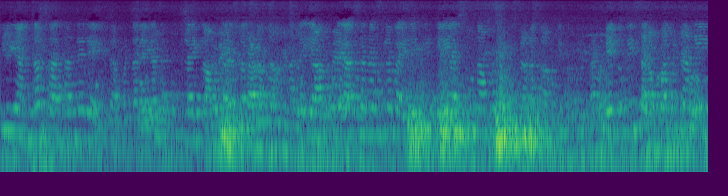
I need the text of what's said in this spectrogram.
हे यांना प्राधान्य द्यायचं. आपण नरेगाचं कुठलाही काम करत असताना. आता यापुढे असं नसलं पाहिजे की हे असून आपण हे तुम्ही सरपंच आणि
